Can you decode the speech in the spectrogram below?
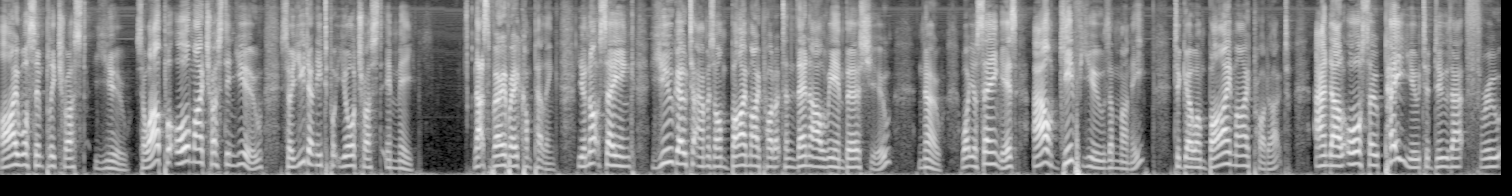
I will simply trust you. So I'll put all my trust in you so you don't need to put your trust in me. That's very, very compelling. You're not saying you go to Amazon, buy my product, and then I'll reimburse you. No. What you're saying is, I'll give you the money to go and buy my product, and I'll also pay you to do that through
